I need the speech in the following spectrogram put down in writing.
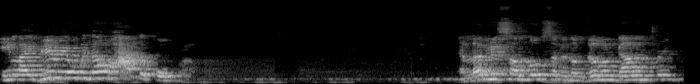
In Liberia, we now have the core problem. And let me salute Senator Dillon Gallantry.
